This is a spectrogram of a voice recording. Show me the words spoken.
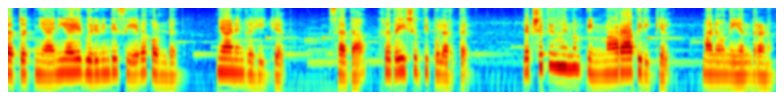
തത്വജ്ഞാനിയായ ഗുരുവിന്റെ സേവ കൊണ്ട് ജ്ഞാനം ഗ്രഹിക്കൽ സദാ ഹൃദയശുദ്ധി പുലർത്തൽ ലക്ഷ്യത്തിൽ നിന്നും പിന്മാറാതിരിക്കൽ മനോനിയന്ത്രണം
